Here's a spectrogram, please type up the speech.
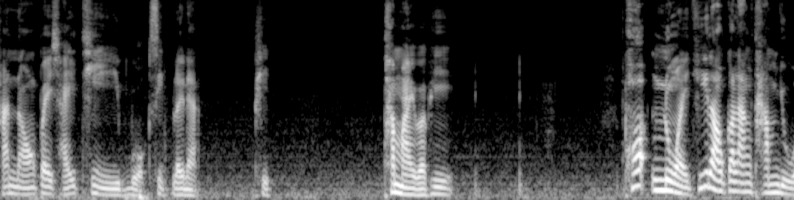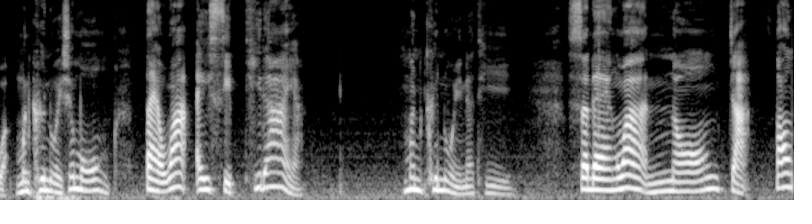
ถ้าน้องไปใช้ t บวกสิบเลยเนี่ย ผิดทำไมวะพี่ เพราะหน่วยที่เรากำลังทำอยู่อะมันคือหน่วยชั่วโมง แต่ว่าไอ้สิบที่ได้อะมันคือหน่วยนาที แสดงว่าน้องจะต้อง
